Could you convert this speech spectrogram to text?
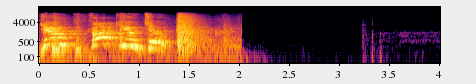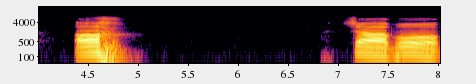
You? Fuck you too. 어. 자, 뭐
